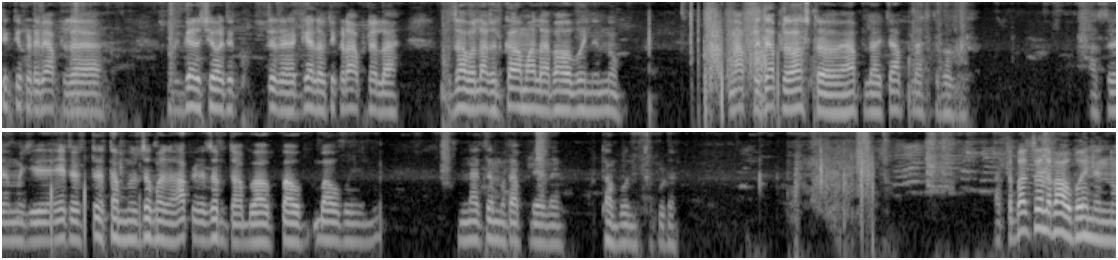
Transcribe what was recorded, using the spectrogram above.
तिक तिकडे बी आपल्याला गेल्याशिवाय तिथं गेल्यावर तिकडं आपल्याला जावं लागेल कामाला भाऊ बहिणींनो आपलं ते आपलं असतं आपलं ते आपलं असतं बघ. असं म्हणजे याच्यात थांबून जमत आपल्याला जमतं भाऊ भाऊ भाऊ बहिणी? नाही जमत आपल्याला थांबून पुढं. आता बस झालं भाऊ बहिणींनो.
